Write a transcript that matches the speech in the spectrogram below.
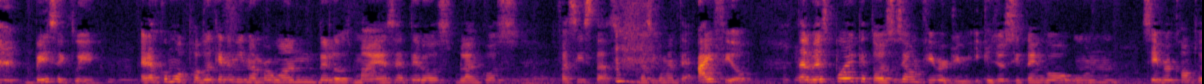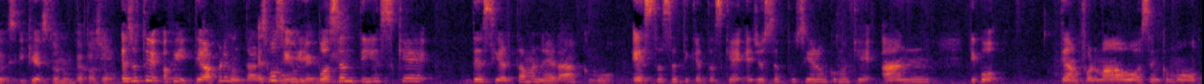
basically. Era como public enemy number one de los maes heteros blancos fascistas, básicamente. I feel. Tal vez puede que todo esto sea un fever dream y que yo sí tengo un savior complex y que esto nunca pasó. Eso te, ok, te iba a preguntar. Es como, posible. ¿Vos sentís que de cierta manera como estas etiquetas que ellos te pusieron como que han, tipo, te han formado vos en como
